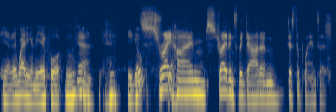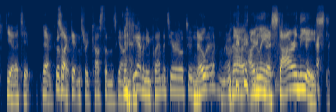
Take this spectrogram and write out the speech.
Yeah, they're waiting at the airport. Mhm. Yeah. Here you go. Straight home, straight into the garden just to plant it. Yeah, that's it. Yeah. Good so, luck getting through customs going, do you have any plant material to Nope. declare? no, only a star in the east.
